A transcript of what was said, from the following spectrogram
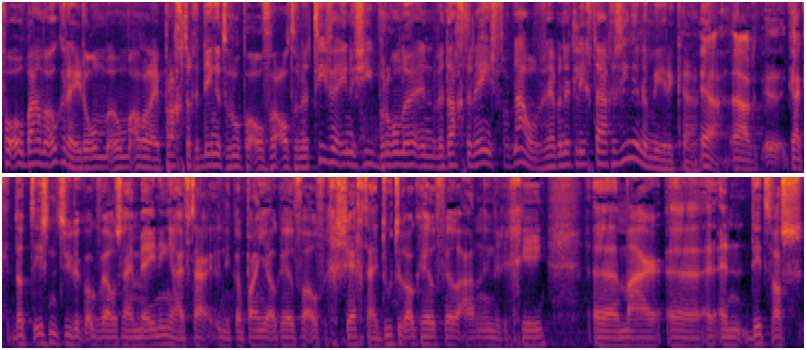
voor Obama ook reden om, om allerlei prachtige dingen te roepen... over alternatieve energiebronnen. En we dachten ineens van, nou, ze hebben het licht daar gezien in Amerika. Ja, nou, kijk, dat is natuurlijk ook wel zijn mening. Hij heeft daar campagne ook heel veel over gezegd. Hij doet er ook heel veel aan in de regering. Uh, maar, uh, en dit was,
